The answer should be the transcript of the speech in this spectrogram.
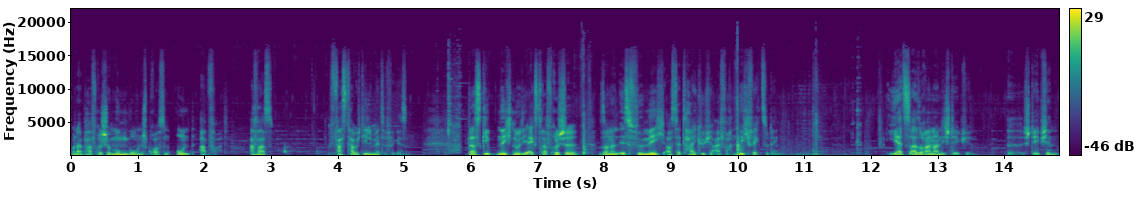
und ein paar frische Mungbohnensprossen und Abfahrt. Ach was, fast habe ich die Limette vergessen. Das gibt nicht nur die extra Frische, sondern ist für mich aus der Teigküche einfach nicht wegzudenken. Jetzt also ran an die Stäbchen. Äh, Stäbchen?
